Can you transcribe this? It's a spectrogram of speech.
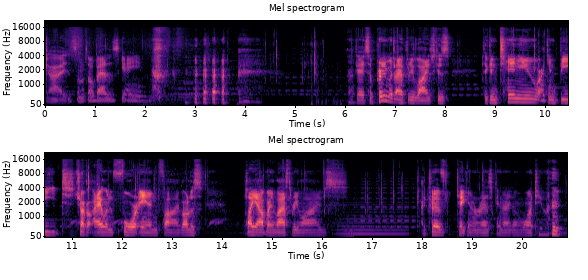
Guys, I'm so bad at this game. okay, so pretty much I have three lives because to continue, I can beat Chocolate Island 4 and 5. I'll just play out my last three lives. I could have taken a risk and I don't want to.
